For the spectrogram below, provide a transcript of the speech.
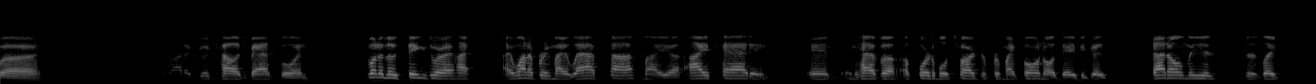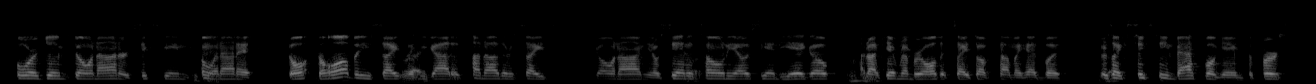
uh, watch a lot of good college basketball, and it's one of those things where I I want to bring my laptop, my uh, iPad, and and and have a, a portable charger for my phone all day because not only is there's like four games going on or six games going on at the, the Albany site, right. but you got a ton of other sites going on. You know, San Antonio, San Diego. Mm-hmm. I, know, I can't remember all the sites off the top of my head, but there's yeah. like 16 basketball games the first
